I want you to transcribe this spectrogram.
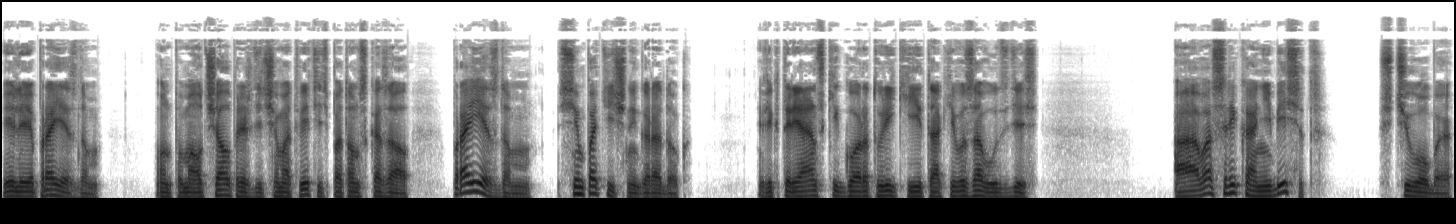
или проездом?» Он помолчал, прежде чем ответить, потом сказал. «Проездом. Симпатичный городок». Викторианский город у реки, так его зовут здесь. А вас река не бесит? С чего бы?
